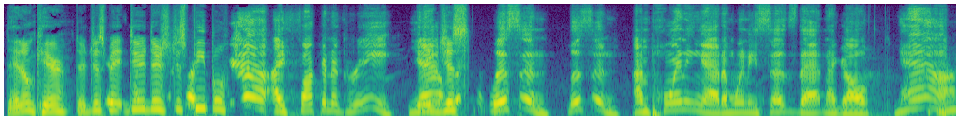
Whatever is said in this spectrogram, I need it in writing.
They don't care. They're just, ma- dude, there's just people. yeah, I fucking agree. Yeah, just- listen, listen. I'm pointing at him when he says that, and I go, yeah.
